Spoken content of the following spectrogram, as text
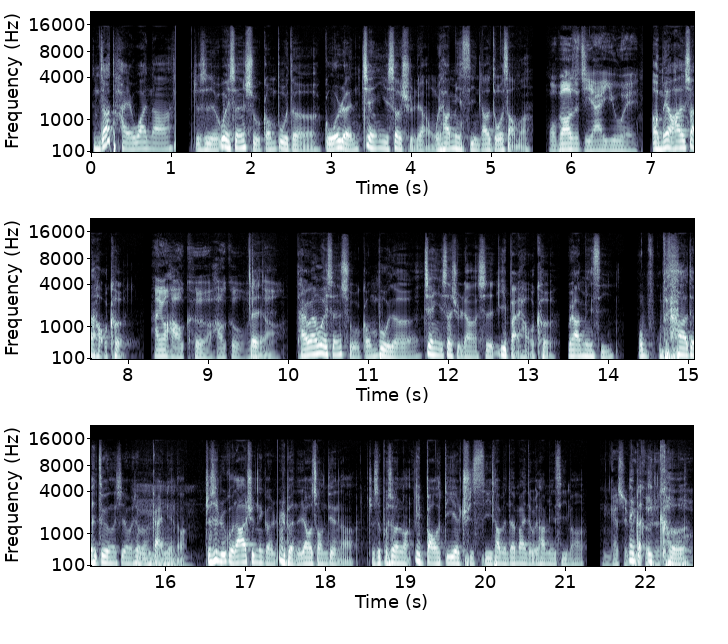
你知道台湾啊？就是卫生署公布的国人建议摄取量维他命 C，你知道多少吗？我不知道是几 IU 诶、欸。哦，没有，它是算毫克，它用毫克，毫克我不知道。台湾卫生署公布的建议摄取量是一百毫克维他命 C。我我不知道大家对这个东西有什么概念哦。嗯、就是如果大家去那个日本的药妆店啊，就是不是有那种一包 DHC 他们在卖的维他命 C 吗？应该是那个一颗，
